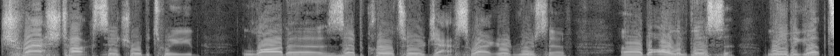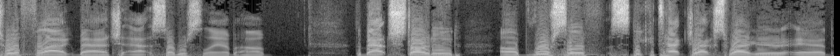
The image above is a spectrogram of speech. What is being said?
trash talk central between Lana, Zeb Colter, Jack Swagger, and Rusev. Um, all of this leading up to a flag match at SummerSlam. Um, the match started. Um, Rusev sneak attack Jack Swagger and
